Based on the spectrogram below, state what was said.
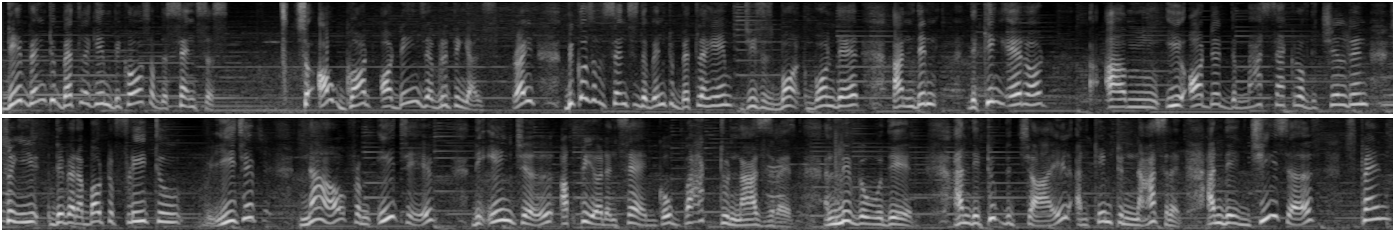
They went to Bethlehem because of the census. So how God ordains everything else, right? Because of the census, they went to Bethlehem, Jesus born, born there, and then the King Herod, um, he ordered the massacre of the children. So he, they were about to flee to Egypt. Now from Egypt, the angel appeared and said, go back to Nazareth and live over there. And they took the child and came to Nazareth. And they, Jesus spent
